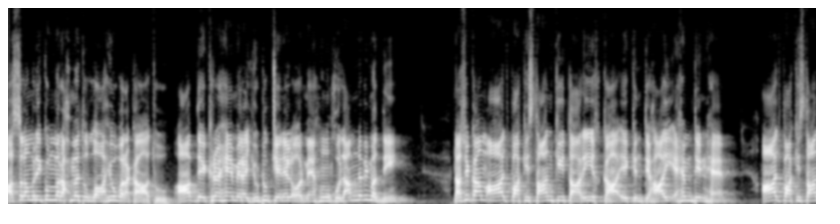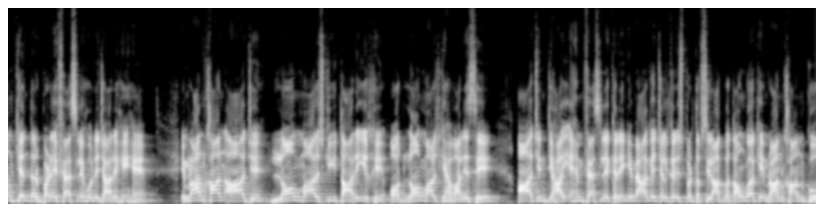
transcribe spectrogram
अस्सलाम वालेकुम रहमतुल्लाहि व बरकातहू आप देख रहे हैं मेरा यूट्यूब चैनल और मैं हूँ गुलाम नबी मदनी नासिकाम आज पाकिस्तान की तारीख का एक इंतहाई अहम दिन है। आज पाकिस्तान के अंदर बड़े फैसले होने जा रहे हैं। इमरान खान आज लॉन्ग मार्च की तारीख और लॉन्ग मार्च के हवाले से आज इंतहाई अहम फैसले करेंगे। मैं आगे चलकर इस पर तफसीलात बताऊँगा कि इमरान खान को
